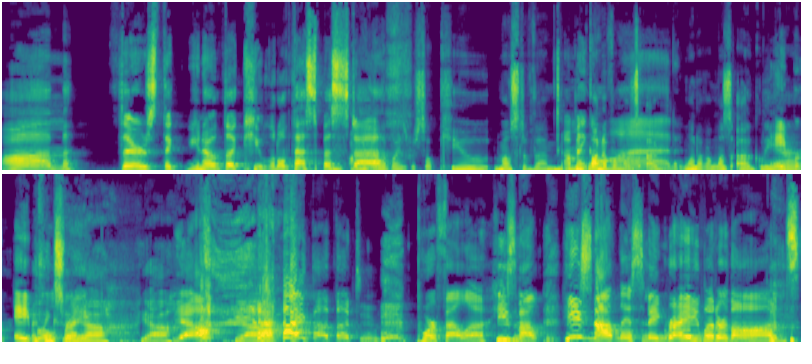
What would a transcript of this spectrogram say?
Um, there's the you know the cute little Vespa mm, stuff. Oh, the boys were so cute. Most of them. Oh my god. One of them was ugly. One of them was ugly. April, April's, I think so. Right? Yeah. Yeah. Yeah. Yeah. I thought that too. Poor fella. He's not. He's not listening, right? What are the odds?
